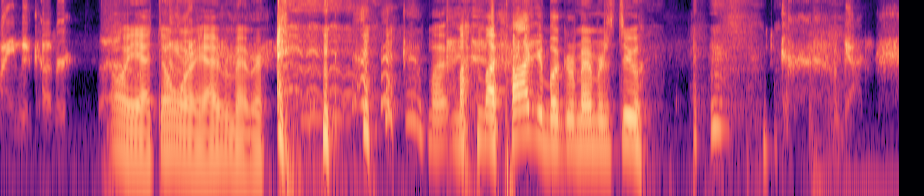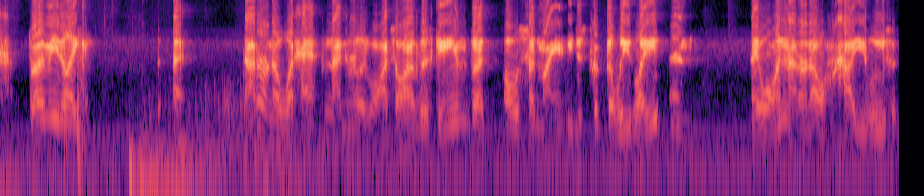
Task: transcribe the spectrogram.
Miami would cover. But, Oh yeah, don't worry, I remember. my, my my pocketbook remembers too. Oh, God. But I mean, like, I, I don't know what happened. I didn't really watch a lot of this game, but all of a sudden Miami just took the lead late and they won. I don't know how you lose a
